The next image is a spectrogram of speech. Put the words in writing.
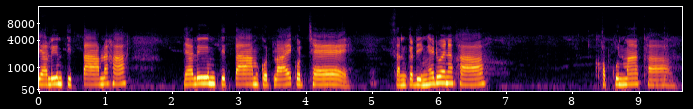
อย่าลืมติดตามนะคะ อย่าลืมติดตามกดไลค์กดแชร์ สั่นกระดิ่งให้ด้วยนะคะ ขอบคุณมากค่ะ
